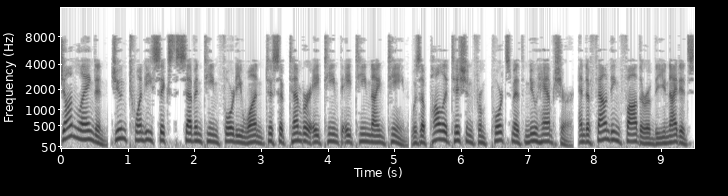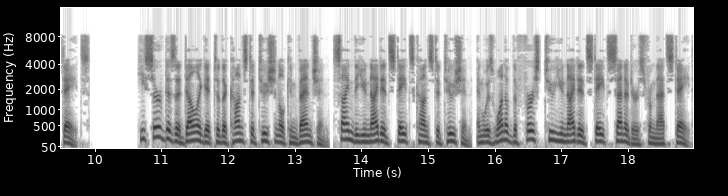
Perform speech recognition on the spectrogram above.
John Langdon June 26, 1741 to September 18, 1819 was a politician from Portsmouth, New Hampshire, and a founding father of the United States. He served as a delegate to the Constitutional Convention, signed the United States Constitution, and was one of the first two United States senators from that state.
